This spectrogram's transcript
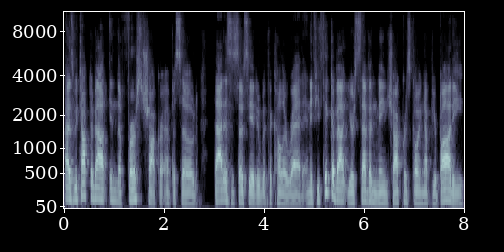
as we talked about in the first chakra episode that is associated with the color red. And if you think about your seven main chakras going up your body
